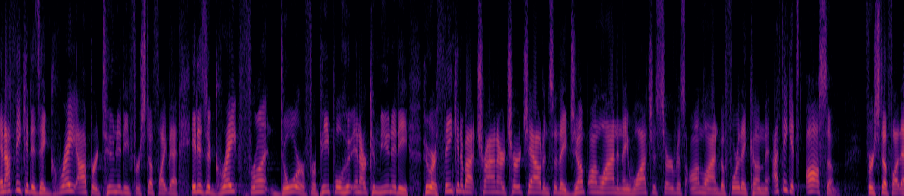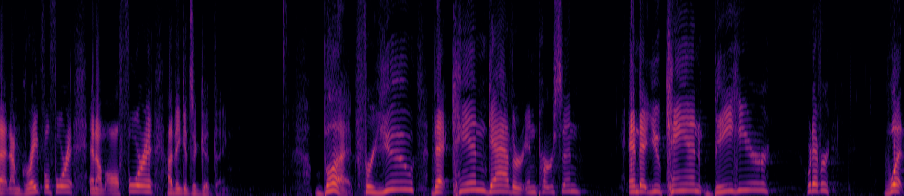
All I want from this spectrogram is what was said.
and I think it is a great opportunity for stuff like that. It is a great front door for people who in our community who are thinking about trying our church out, and so they jump online and they watch a service online before they come in. I think it's awesome for stuff like that, and I'm grateful for it, and I'm all for it. I think it's a good thing. But for you that can gather in person and that you can be here, whatever, what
